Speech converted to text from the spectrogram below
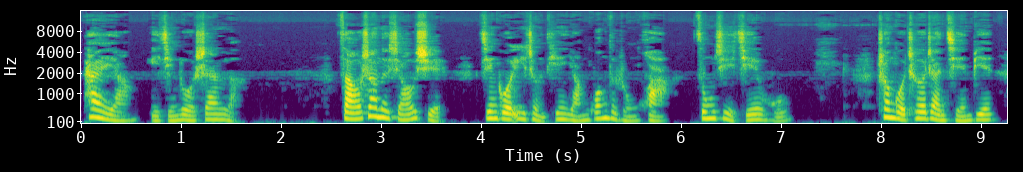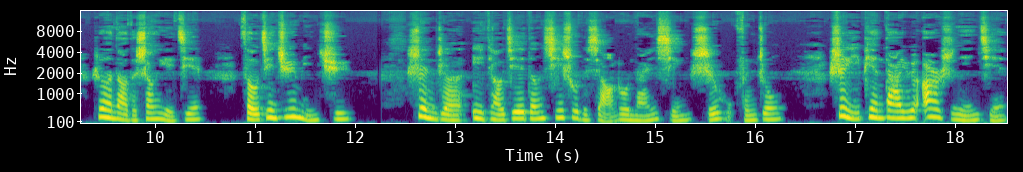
太阳已经落山了。早上的小雪经过一整天阳光的融化，踪迹皆无。穿过车站前边热闹的商业街，走进居民区。顺着一条街灯稀疏的小路南行十五分钟，是一片大约二十年前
